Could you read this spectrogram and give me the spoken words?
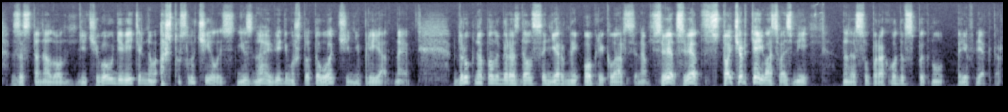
— застонал он. «Ничего удивительного. А что случилось? Не знаю. Видимо, что-то очень неприятное». Вдруг на палубе раздался нервный окрик Ларсена. «Свет, свет! Сто чертей вас возьми!» На носу парохода вспыхнул рефлектор.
